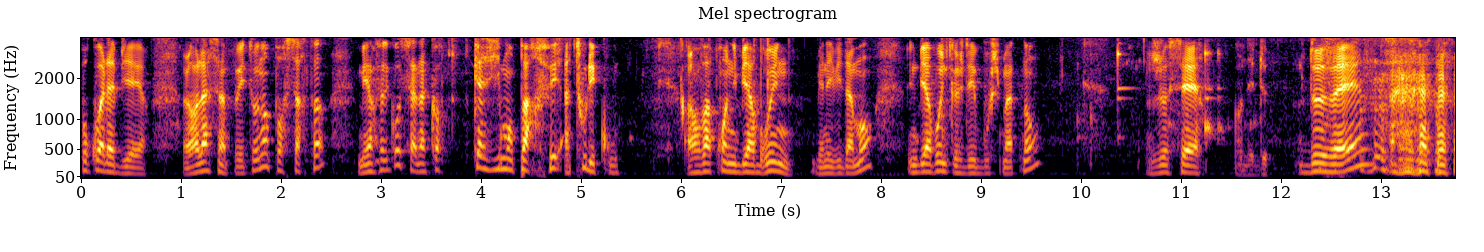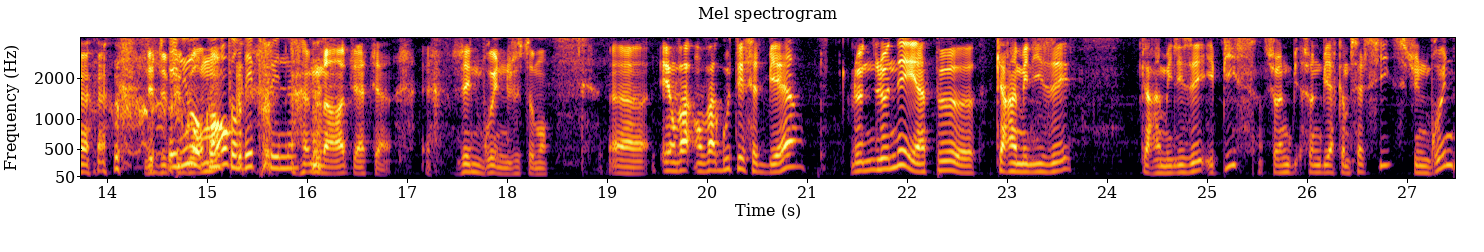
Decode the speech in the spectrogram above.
Pourquoi la bière? Alors là, c'est un peu étonnant pour certains, mais en fin de compte, c'est un accord quasiment parfait à tous les coups. Alors on va prendre une bière brune, bien évidemment. Une bière brune que je débouche maintenant. Je sers On est deux. deux verres. les deux Et plus nous, on gourmands. compte pour des prunes. non, tiens, tiens. C'est une brune, justement. Euh, et on va, on va goûter cette bière. Le, le nez est un peu euh, caramélisé, caramélisé, épice, sur une, bi- sur une bière comme celle-ci. C'est une brune.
